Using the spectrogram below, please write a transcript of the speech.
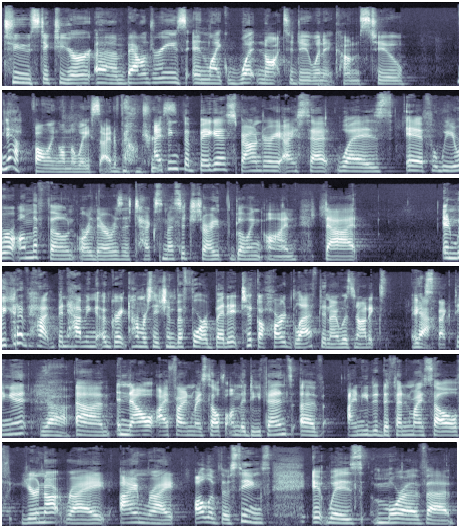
to stick to your um, boundaries and like what not to do when it comes to yeah falling on the wayside of boundaries i think the biggest boundary i set was if we were on the phone or there was a text message going on that and we could have had, been having a great conversation before but it took a hard left and i was not ex- yeah. expecting it yeah um, and now i find myself on the defense of I need to defend myself. You're not right. I'm right. All of those things. It was more of a,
